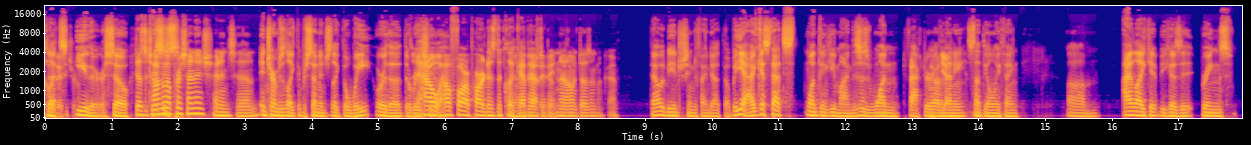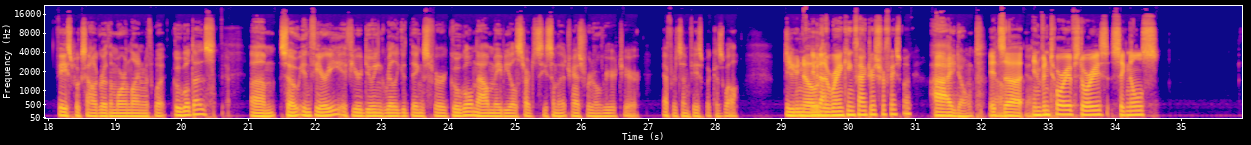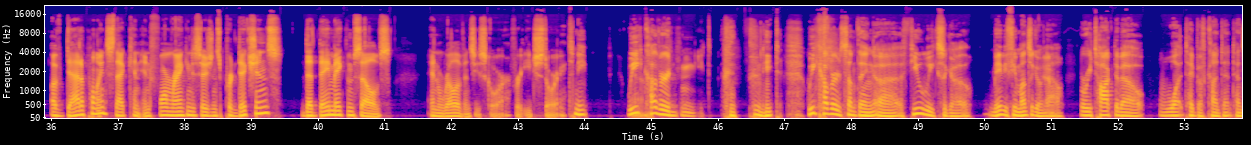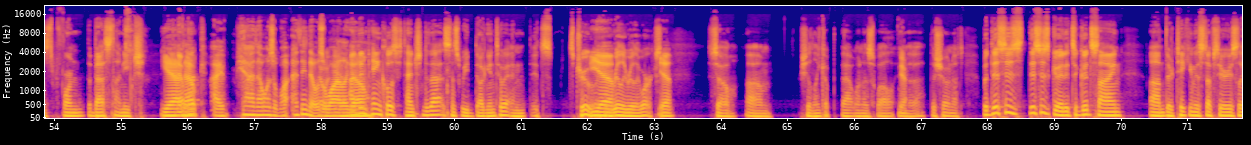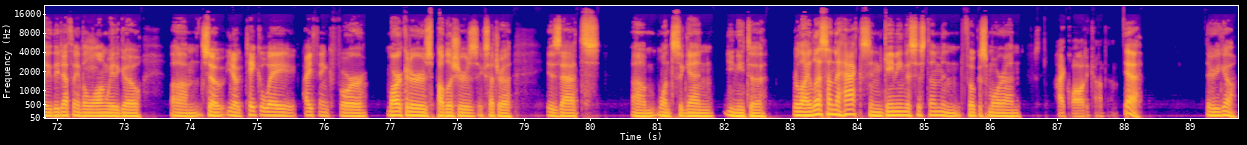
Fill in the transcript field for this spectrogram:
clicks either. So Does it talk about is- percentage? I didn't see that. in terms of like the percentage, like the weight or the the ratio, How how far apart does the click Yeah, app yeah, have to be? No, it doesn't. Okay. that would be interesting to find out though. But yeah, I guess that's one thing to keep in mind. This is one factor out of Yeah. many. It's not the only thing. Um, I like it because it brings Facebook's algorithm more in line with what Google does. Um, so in theory, if you're doing really good things for Google, now maybe you'll start to see some of that transferred over your- to your efforts on Facebook as well. Do you know maybe the not- ranking factors for Facebook? I don't. It's no. uh Yeah. inventory of stories, signals of data points that can inform ranking decisions, predictions that they make themselves, and relevancy score for each story. It's neat. We Yeah. covered Neat. neat. We covered something uh, a few weeks ago, maybe a few months ago Yeah. now, where we talked about what type of content tends to perform the best on each. Yeah, Network? that I yeah that was a while. I think that was That a while yeah. ago. I've been paying close attention to that since we dug into it, and it's it's true. Yeah. it really really works. Yeah. So um, we should link up that one as well in Yeah. the the show notes. But this is this is good. It's a good sign. Um, they're taking this stuff seriously. They definitely have a long way to go. Um, so you know, takeaway I think for marketers, publishers, etc., is that um, once again you need to rely less on the hacks and gaming the system and focus more on High quality content. yeah. There you go.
